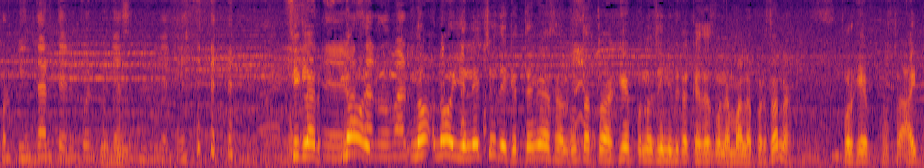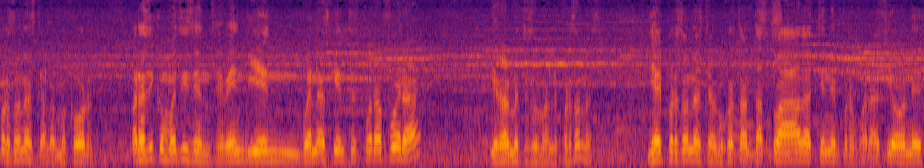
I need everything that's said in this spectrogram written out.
por pintarte el cuerpo ya Ujú. significa que Sí, claro. Eh, no, vas a robar. no, no, y el hecho de que tengas algún tatuaje, pues no significa que seas una mala persona. Porque pues, hay personas que a lo mejor, ahora sí como dicen, se ven bien buenas gentes por afuera y realmente son malas personas. Y hay personas que a lo mejor están tatuadas, tienen perforaciones,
